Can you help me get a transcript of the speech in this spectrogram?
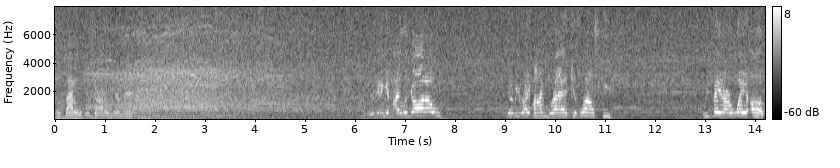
Let's battle with Logano here a minute. We're gonna get by Logano. Gonna be right behind Brad Keselowski. We've made our way up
